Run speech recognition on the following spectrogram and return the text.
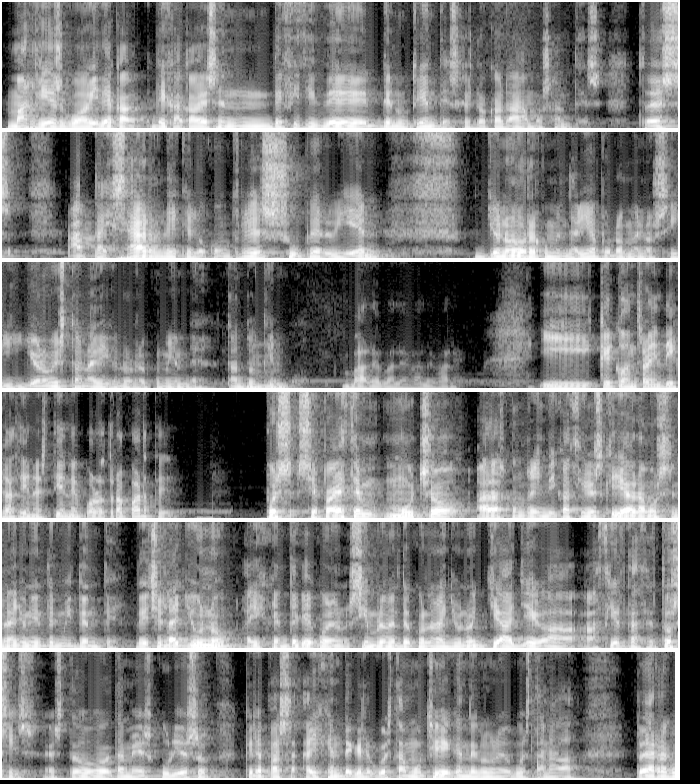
más riesgo hay de, que acabes en déficit de, nutrientes, que es lo que hablábamos antes. Entonces, a pesar de que lo controles súper bien, yo no lo recomendaría por lo menos. Y yo no he visto a nadie que lo recomiende tanto tiempo. Vale, vale, vale, vale. ¿Y qué contraindicaciones tiene, por otra parte? Pues se parece mucho a las contraindicaciones que ya hablamos en ayuno intermitente. De hecho, el ayuno, hay gente que simplemente con el ayuno ya llega a cierta cetosis. Esto también es curioso, que le pasa, hay gente que le cuesta mucho y hay gente que no le cuesta nada. Pero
